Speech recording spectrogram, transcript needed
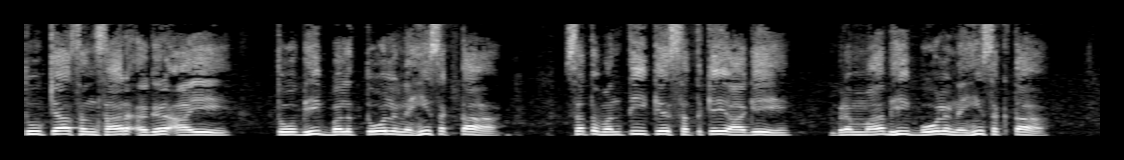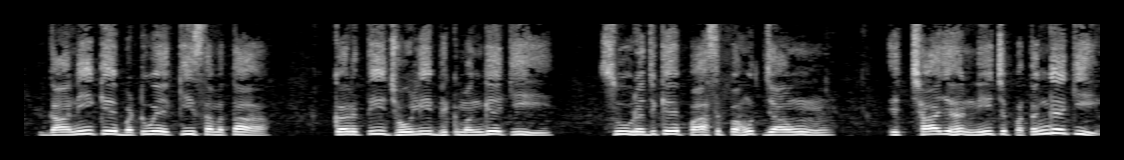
तू क्या संसार अगर आए तो भी बल तोल नहीं सकता। सतवंती के सत के आगे, ब्रह्मा भी बोल नहीं सकता। दानी के बटुए की समता करती झोली भिकमंगे की, सूरज के पास पहुँच जाऊँ, इच्छा यह नीच पतंगे की।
